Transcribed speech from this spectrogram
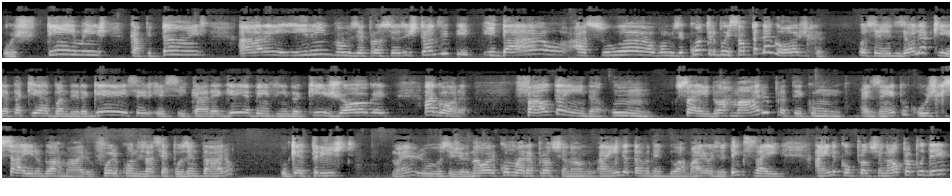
os times, capitães, a irem, vamos dizer, para os seus estandes e, e dar a sua, vamos dizer, contribuição pedagógica. Ou seja, dizer, olha aqui, está aqui a bandeira gay, esse, esse cara é gay, é bem-vindo aqui, joga. Agora, falta ainda um sair do armário, para ter como exemplo, os que saíram do armário foram quando já se aposentaram, o que é triste, não é? Ou seja, na hora como era profissional, ainda estava dentro do armário, ou seja, tem que sair ainda como profissional para poder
